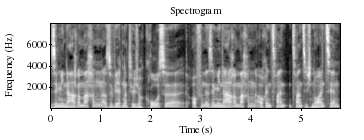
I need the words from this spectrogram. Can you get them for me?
Seminare machen. Also wir werden natürlich auch große offene Seminare machen, auch in 2019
